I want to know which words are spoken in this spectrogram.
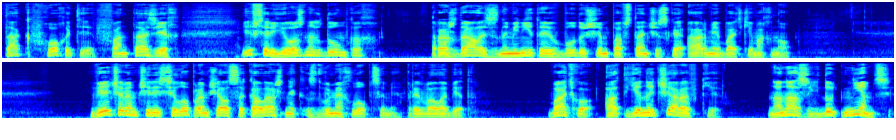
Так в хохоте, в фантазиях и в серьезных думках рождалась знаменитая в будущем повстанческая армия батьки Махно. Вечером через село промчался калашник с двумя хлопцами, прервал обед. «Батько, от Янычаровки на нас идут немцы,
